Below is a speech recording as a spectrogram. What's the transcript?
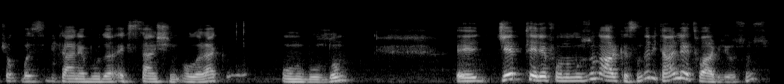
çok basit bir tane burada extension olarak onu buldum. E, cep telefonumuzun arkasında bir tane led var biliyorsunuz.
